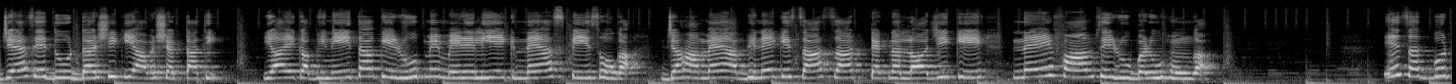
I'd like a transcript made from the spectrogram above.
जैसे दूरदर्शी की आवश्यकता थी। यह एक अभिनेता के रूप में मेरे लिए एक नया स्पेस होगा, जहाँ मैं अभिनय के साथ साथ टेक्नोलॉजी के नए फार्म से रूबरू होऊँगा। इस अद्भुत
